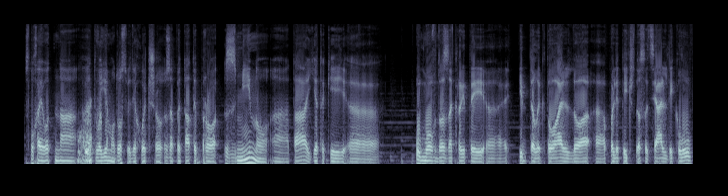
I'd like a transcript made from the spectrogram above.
Слухай, от на е, твоєму досвіді хочу запитати про зміну. Е, та є такий е, умовно закритий е, інтелектуально е, політично-соціальний клуб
